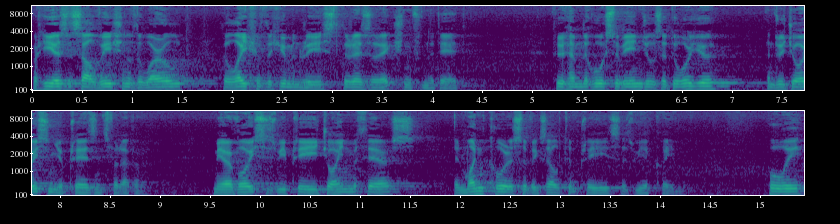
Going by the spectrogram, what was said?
For he is the salvation of the world, the life of the human race, the resurrection from the dead. Through him the host of angels adore you and rejoice in your presence forever. May our voices, we pray, join with theirs in one chorus of exultant praise as we acclaim. Holy,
